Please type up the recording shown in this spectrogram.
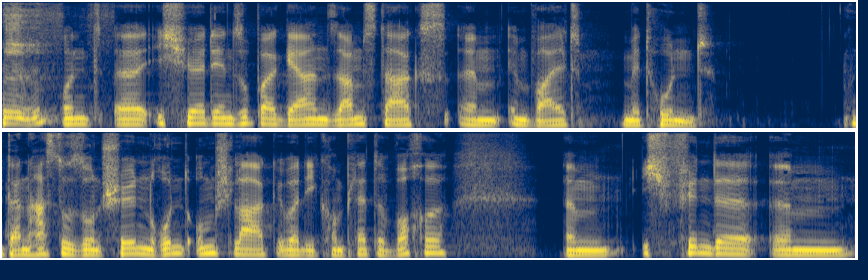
Mhm. Und äh, ich höre den super gern samstags ähm, im Wald mit Hund. Und dann hast du so einen schönen Rundumschlag über die komplette Woche. Ähm, ich finde, ähm,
